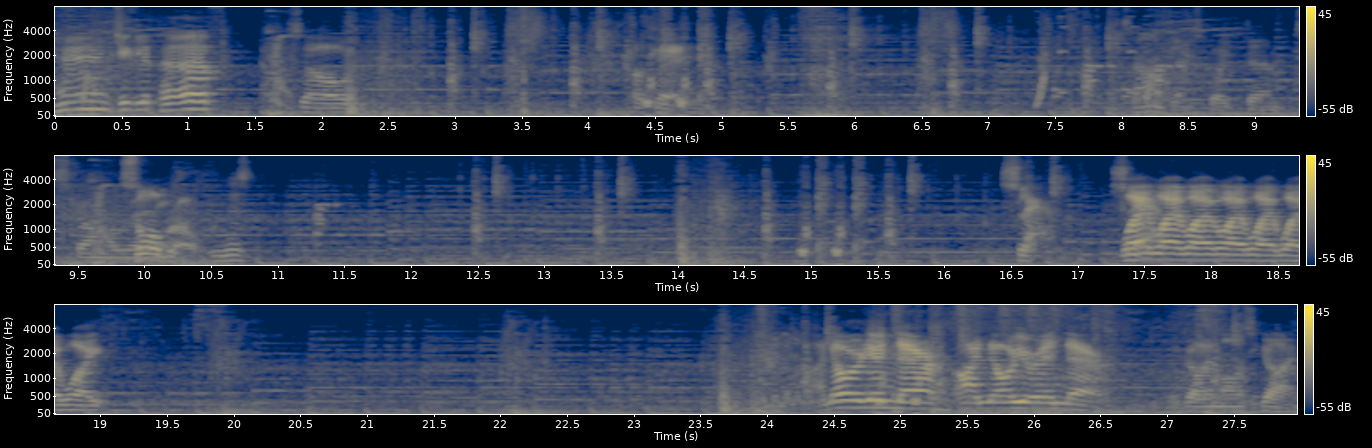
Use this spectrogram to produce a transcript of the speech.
Huh, Jigglypuff. So, okay. Talonflame's quite um, strong already. Slowbro. And This, Slap. wait, wait, wait, wait, wait, wait, wait. I know you're in there. I know you're in there. You got him almost, you got him.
